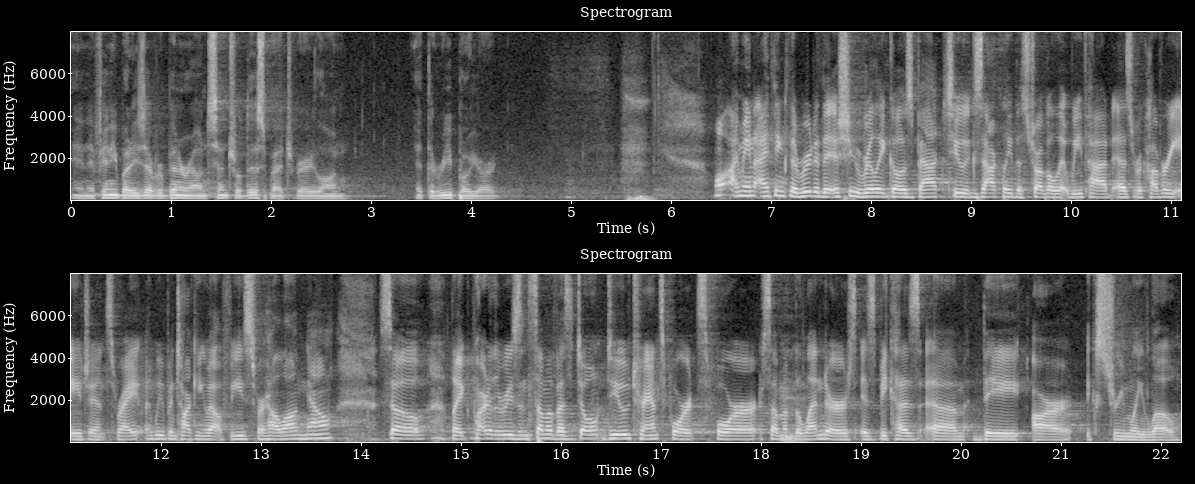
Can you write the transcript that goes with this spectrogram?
And if anybody's ever been around Central Dispatch very long, at the repo yard, Well, I mean, I think the root of the issue really goes back to exactly the struggle that we've had as recovery agents, right? And We've been talking about fees for how long now? So, like, part of the reason some of us don't do transports for some of the lenders is because um, they are extremely low,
